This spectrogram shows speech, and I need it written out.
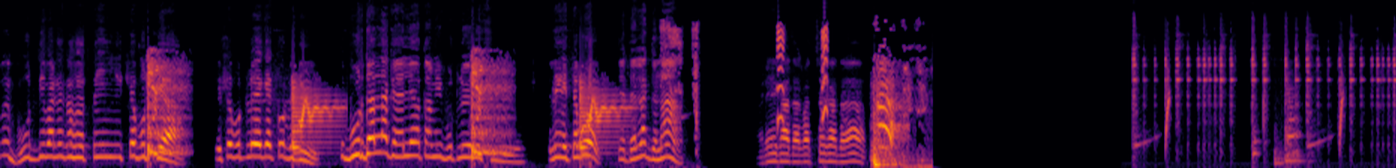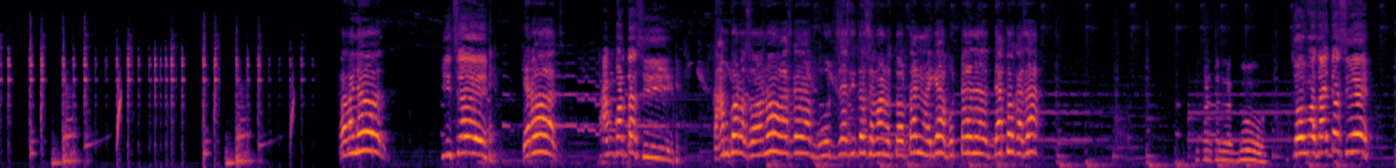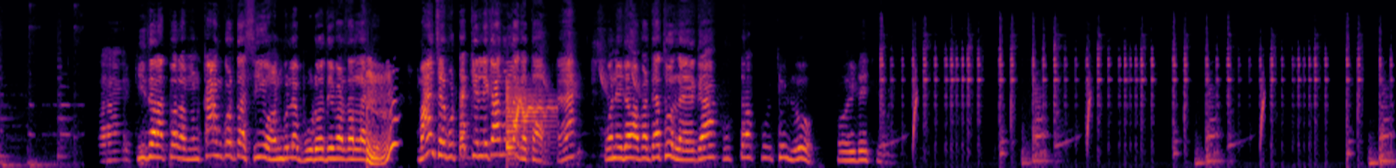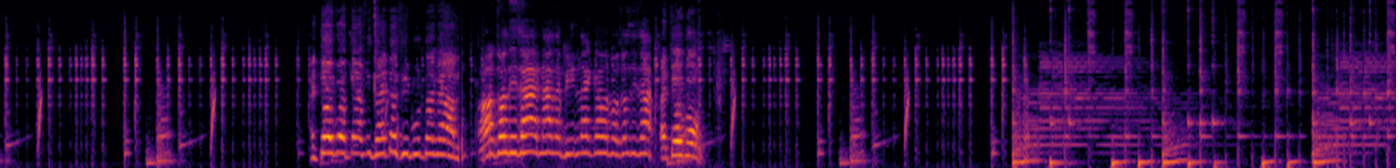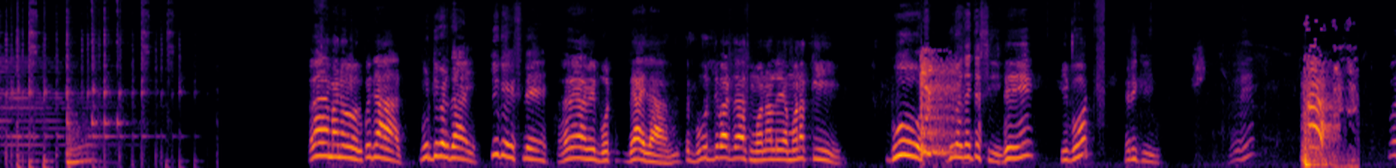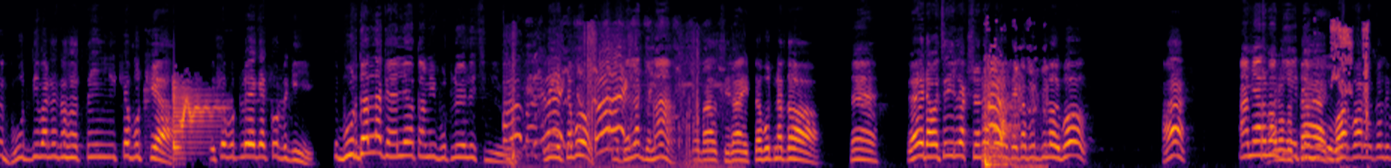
তুই ভূত দিবার তুই ইটা ভূত কিয়া এটা ভূত লয়ে গে করবি কি তো বুট দেড় লাগে এলে তো আমি বুট লয়ে গেছি এলে এটা ভূত তে লাগতো না? আরে গাদা বাচ্চা গাদা কাকানুল কিছে কেরজ কাম করতাছি কাম করো শোনো আজকে বুট যে দিতেছে মানুষ তোর তাই নাই গিয়া বুটটা দেখো কাজা কি করতে লাগবো? চল বা যাইতাছি। কি জ্বালাত পেলাম মন কাম করতাছি হন বলে বুড়ো দেবার জাল লাগে মানুষের বুটটা কেলে গান লাগে তার হ্যাঁ? কোন এটা আবার দেখো লাগা বুটটা কুঠিলো ওই দেখি আমি যাইতাছি বুট দেবেন হ্যাঁ জলদি যা নাহলে ভিড় লাগে জলদি যা। আচ্ছা এ মানুল কই যাস? বুট দিবার যাই। তুই কে গেছলে? এ আমি ভূত দেখাইলাম তো ভূত দিবার যাস মনা লইয়া মনাত কি? বুট দিবার যাইতাছি। দি কি ভূত এটা কি? ভূত দিবার তুই ইটা কিয়া? ভূত লয়ে করবি কি? তো বুট দেড় লাগে এলে তো আমি বুট লয়ে লাগতো না? এ বাল সিরা এটা ভূত না তো। হ্যাঁ হচ্ছে ইলেকশনে ভোট এটা ভোট দিলে হইব। হ্যাঁ? আমি আর ভাবছি এটা। বর বর জলদি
